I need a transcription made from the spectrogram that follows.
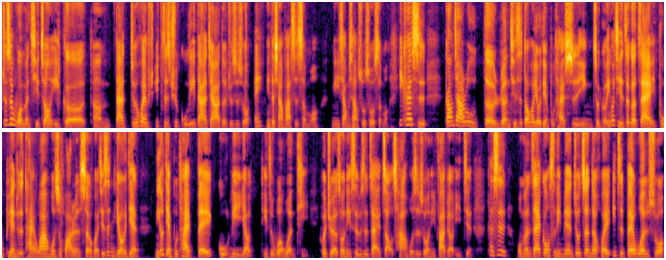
就是我们其中一个嗯，大就是会一直去鼓励大家的，就是说，哎，你的想法是什么？你想不想说说什么？一开始刚加入的人其实都会有点不太适应这个，因为其实这个在普遍就是台湾或是华人社会，其实有一点你有点不太被鼓励要一直问问题，会觉得说你是不是在找茬，或是说你发表意见。但是我们在公司里面就真的会一直被问说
